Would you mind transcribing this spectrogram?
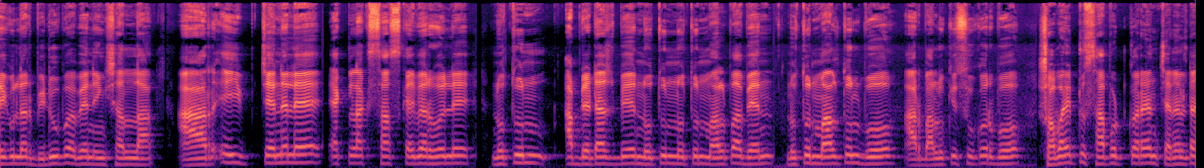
রেগুলার ভিডিও পাবেন, ইনশাল্লাহ। আর এই চ্যানেলে এক লাখ সাবস্ক্রাইবার হলে নতুন আপডেট আসবে, নতুন নতুন মাল পাবেন, নতুন মাল তুলবো আর ভালো কিছু করব। সবাই একটু সাপোর্ট করেন চ্যানেলটা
